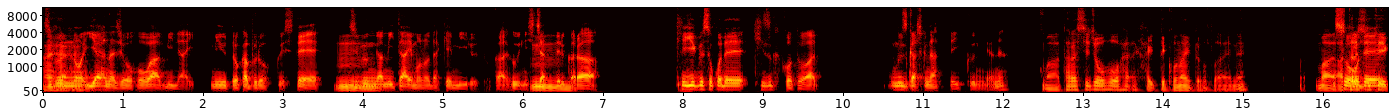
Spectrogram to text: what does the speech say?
自分の。嫌な情報は見ない。ミュートかブロックして、う自分がん。見たいものだけ見るとか風にしうちゃってるかん。ら、結局そこで気づくことは難しくなっていくんだよね。まあ、新しい情報は入ってこないってことだよね。まあ、新しいっていう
